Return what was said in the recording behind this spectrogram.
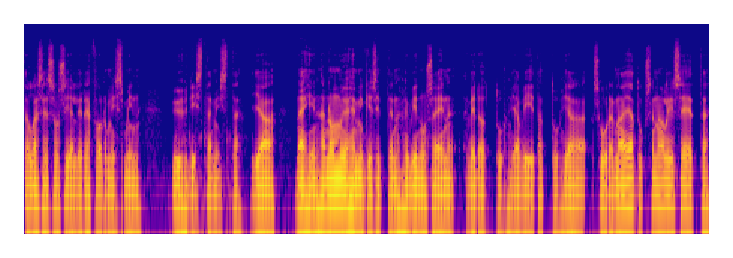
tällaisen sosiaalireformismin yhdistämistä. Ja näihin on myöhemminkin sitten hyvin usein vedottu ja viitattu. Ja suurena ajatuksena oli se, että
